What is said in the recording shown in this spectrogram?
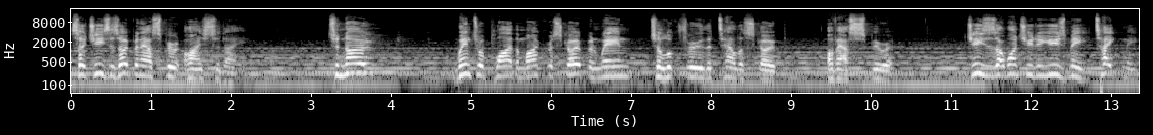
So, Jesus, open our spirit eyes today to know when to apply the microscope and when to look through the telescope of our spirit. Jesus, I want you to use me, take me,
